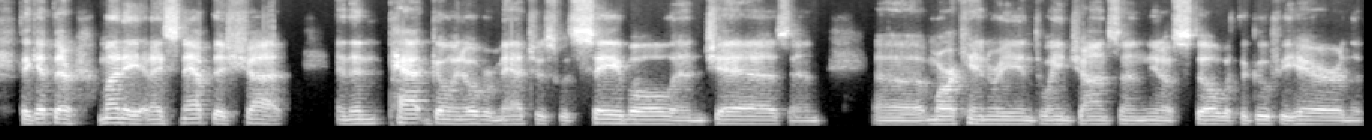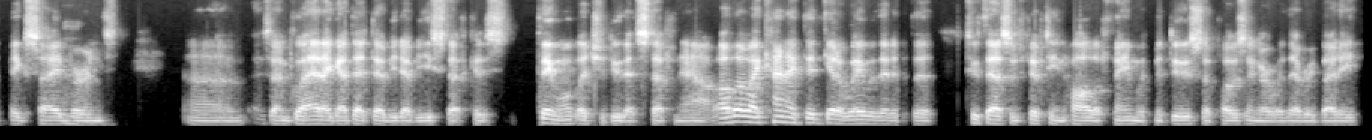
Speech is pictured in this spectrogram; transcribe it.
to get their money. And I snapped this shot. And then Pat going over matches with Sable and Jazz and uh, Mark Henry and Dwayne Johnson, you know, still with the goofy hair and the big sideburns. Uh, so I'm glad I got that WWE stuff because they won't let you do that stuff now. Although I kind of did get away with it at the 2015 Hall of Fame with Medusa posing her with everybody,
